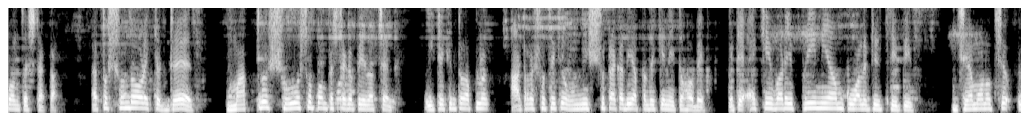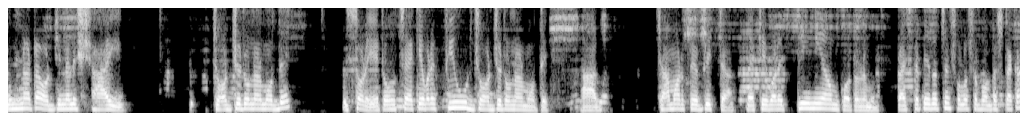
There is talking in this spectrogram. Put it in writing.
পঞ্চাশ টাকা। এত সুন্দর একটা ড্রেস মাত্র ষোলোশো পঞ্চাশ টাকা পেয়ে যাচ্ছেন। এটা কিন্তু আপনার আঠারোশো থেকে উনিশশো টাকা দিয়ে আপনাদেরকে নিতে হবে। এটা একেবারে প্রিমিয়াম কোয়ালিটির থ্রি পিস যেমন হচ্ছে উন্নাটা অরিজিনালি শাই জর্জেট ওনার মধ্যে। সরি এটা হচ্ছে একেবারে পিওর জর্জেট ওনার মধ্যে। আর জামার ফেব্রিকটা একেবারে প্রিমিয়াম কটনের মধ্যে। প্রাইসটা পেয়ে যাচ্ছেন ষোলোশো পঞ্চাশ টাকা।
